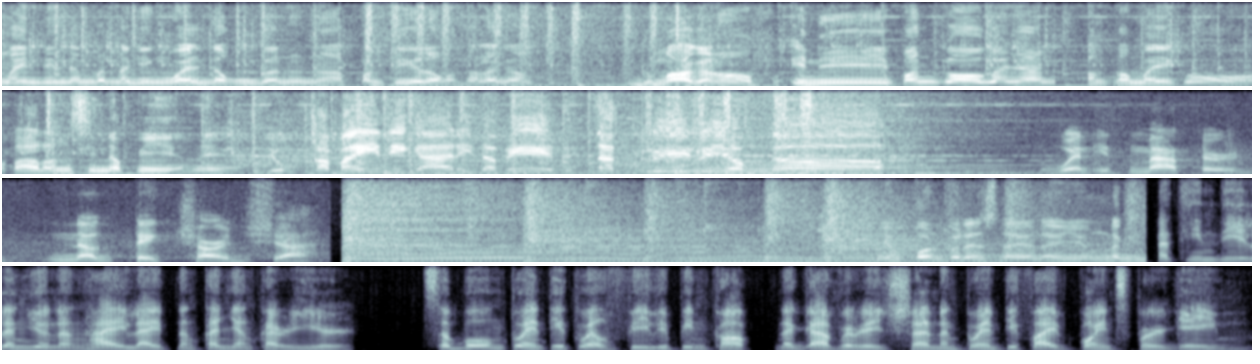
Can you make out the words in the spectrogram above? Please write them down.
maintindihan ba't naging wild akong gano'n na pagtira ko talagang gumagano, inipan ko, ganyan. Ang kamay ko, parang sinapian eh. Yung kamay ni Gary David, nagliliyok na! when it mattered, nag-take charge siya. Yung conference na yun ay yung nag At hindi lang yun ang highlight ng kanyang career. Sa buong 2012 Philippine Cup, nag-average siya ng 25 points per game.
